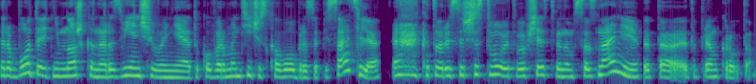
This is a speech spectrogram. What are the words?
работает немножко на развенчивание такого романтического образа писателя, который существует в общественном сознании. Это, это прям круто.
